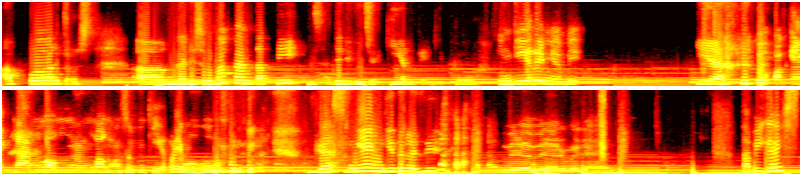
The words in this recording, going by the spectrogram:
lapar terus eh, nggak uh, disuruh makan tapi bisa aja digojekin kayak gitu kirim ya bi Iya. Kalau pakai ngangong ngangong langsung kirim. Gas ngeng gitu gak sih? bener bener bener. Tapi guys,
